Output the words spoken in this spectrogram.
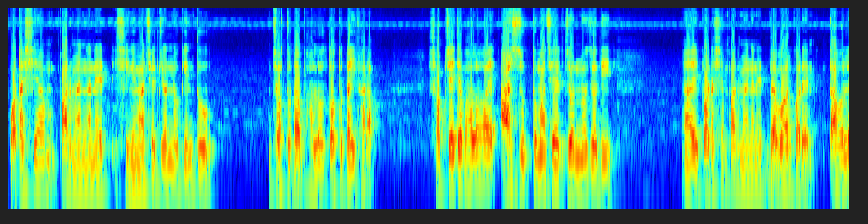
পটাশিয়াম পারম্যাঙ্গানেট শিঙি মাছের জন্য কিন্তু যতটা ভালো ততটাই খারাপ। সবচাইতে ভালো হয় আঁশযুক্ত মাছের জন্য যদি এই পটাশিয়াম পারম্যাঙ্গানেট ব্যবহার করেন, তাহলে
